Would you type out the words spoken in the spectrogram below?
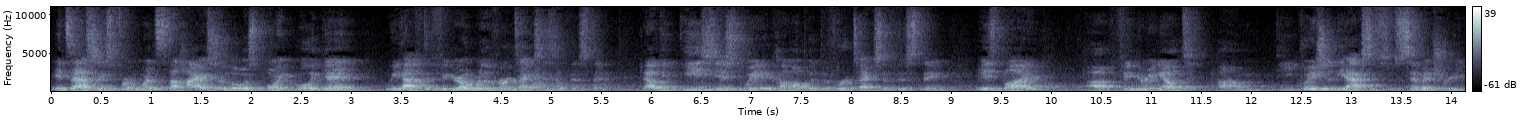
It's asking us for what's the highest or lowest point. Well, again, we have to figure out where the vertex is of this thing. Now, the easiest way to come up with the vertex of this thing is by uh, figuring out um, the equation of the axis of symmetry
